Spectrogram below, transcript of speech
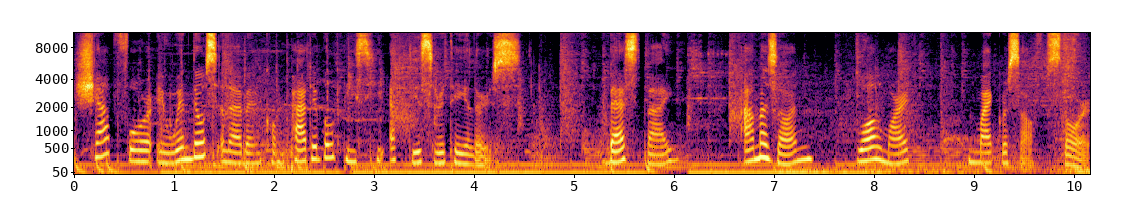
Shop for a Windows 11 compatible PC at these retailers Best Buy, Amazon, Walmart, Microsoft Store.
